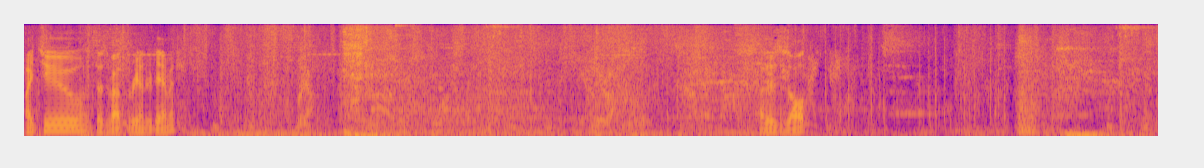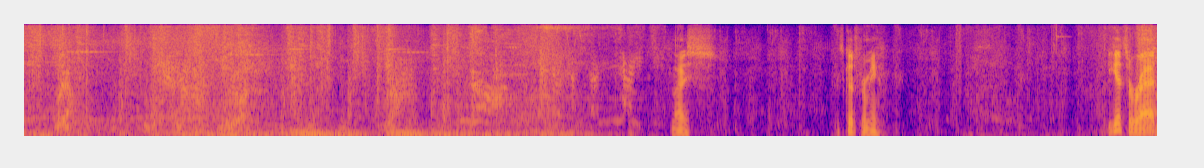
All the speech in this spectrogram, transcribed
My two does about 300 damage. Oh, there's his ult. Nice. It's good for me. He gets red,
